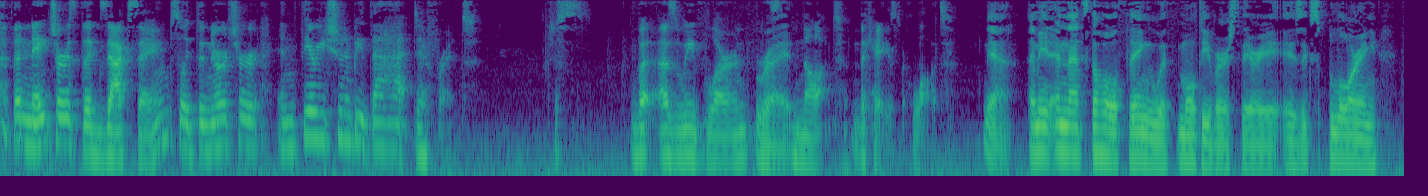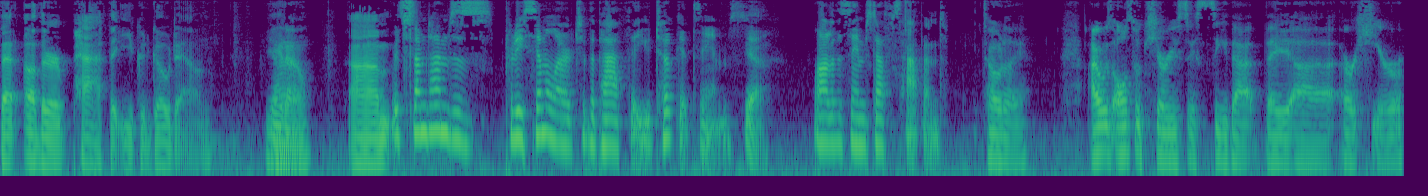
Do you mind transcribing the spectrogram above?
the nature is the exact same, so like the nurture, in theory, shouldn't be that different. Just, but as we've learned, it's Right. not the case a lot. Yeah, I mean, and that's the whole thing with multiverse theory is exploring that other path that you could go down. Yeah. You know, um, Which sometimes is pretty similar to the path that you took, it seems. yeah, A lot of the same stuff has happened. Totally. I was also curious to see that they uh, or hear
